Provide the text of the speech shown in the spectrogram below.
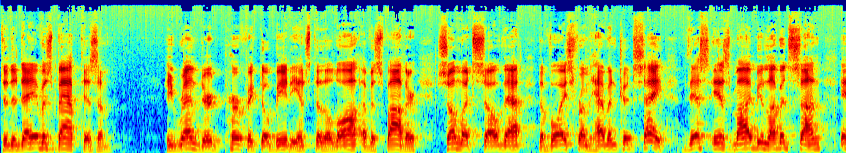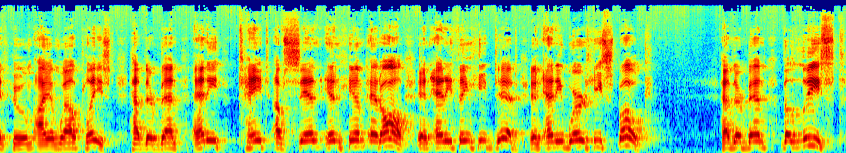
to the day of his baptism, he rendered perfect obedience to the law of his Father, so much so that the voice from heaven could say, This is my beloved Son, in whom I am well pleased. Had there been any taint of sin in him at all, in anything he did, in any word he spoke, had there been the least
